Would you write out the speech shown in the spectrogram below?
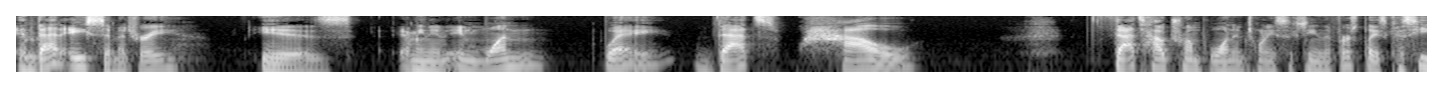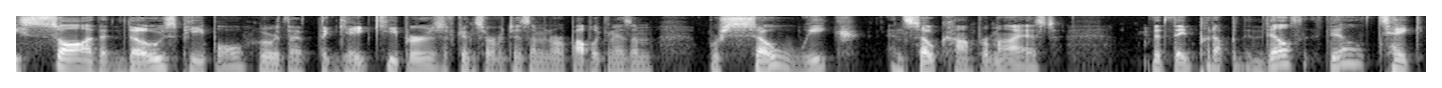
And that asymmetry is, I mean, in, in one way, that's how that's how Trump won in 2016 in the first place because he saw that those people who are the, the gatekeepers of conservatism and republicanism were so weak and so compromised that they'd put up with it. They'll they'll take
